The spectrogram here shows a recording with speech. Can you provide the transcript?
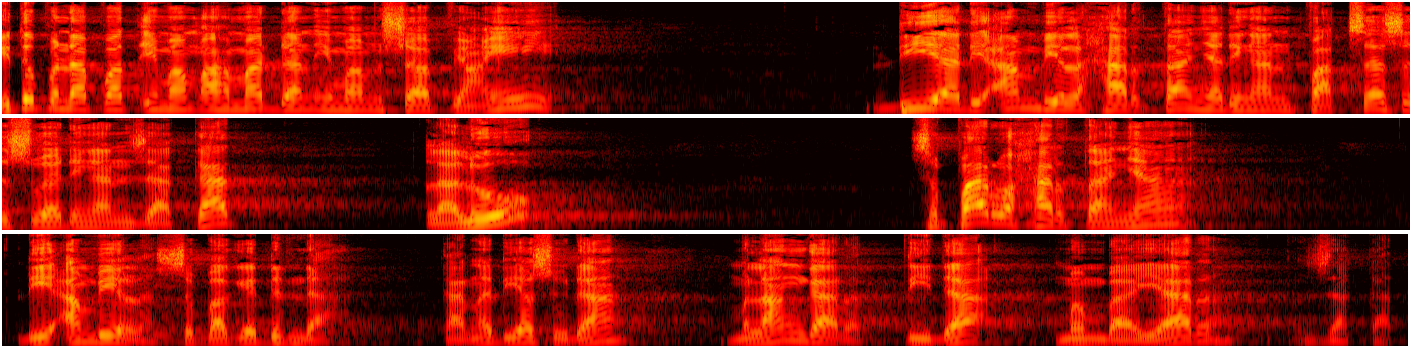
Itu pendapat Imam Ahmad dan Imam Syafi'i. Dia diambil hartanya dengan paksa sesuai dengan zakat. Lalu separuh hartanya diambil sebagai denda. Karena dia sudah melanggar tidak membayar zakat.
